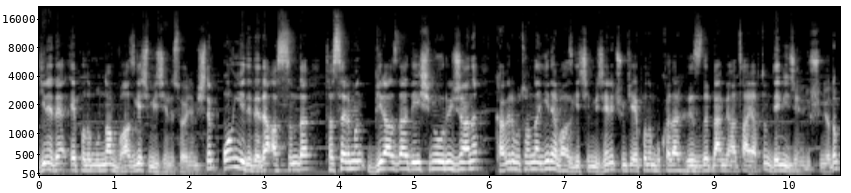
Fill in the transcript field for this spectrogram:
yine de Apple'ın bundan vazgeçmeyeceğini söylemiştim. 17'de de aslında tasarımın biraz daha değişime uğrayacağını, kamera butonundan yine vazgeçilmeyeceğini çünkü Apple'ın bu kadar hızlı ben bir hata yaptım demeyeceğini düşünüyordum.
